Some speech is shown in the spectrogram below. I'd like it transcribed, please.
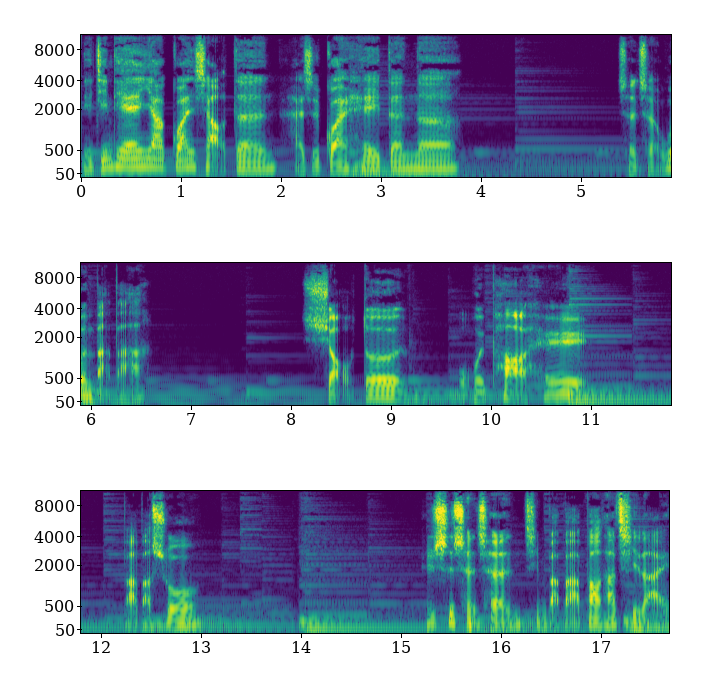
你今天要关小灯还是关黑灯呢？晨晨问爸爸。小灯，我会怕黑。爸爸说。于是晨晨请爸爸抱他起来，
